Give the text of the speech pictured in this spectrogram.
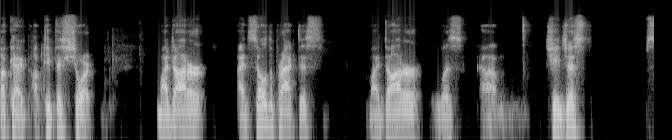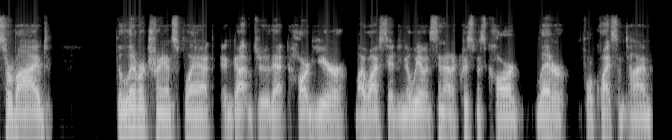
Okay, I'll keep this short. My daughter, I'd sold the practice. My daughter was, um, she had just survived the liver transplant and gotten through that hard year. My wife said, you know, we haven't sent out a Christmas card letter for quite some time.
